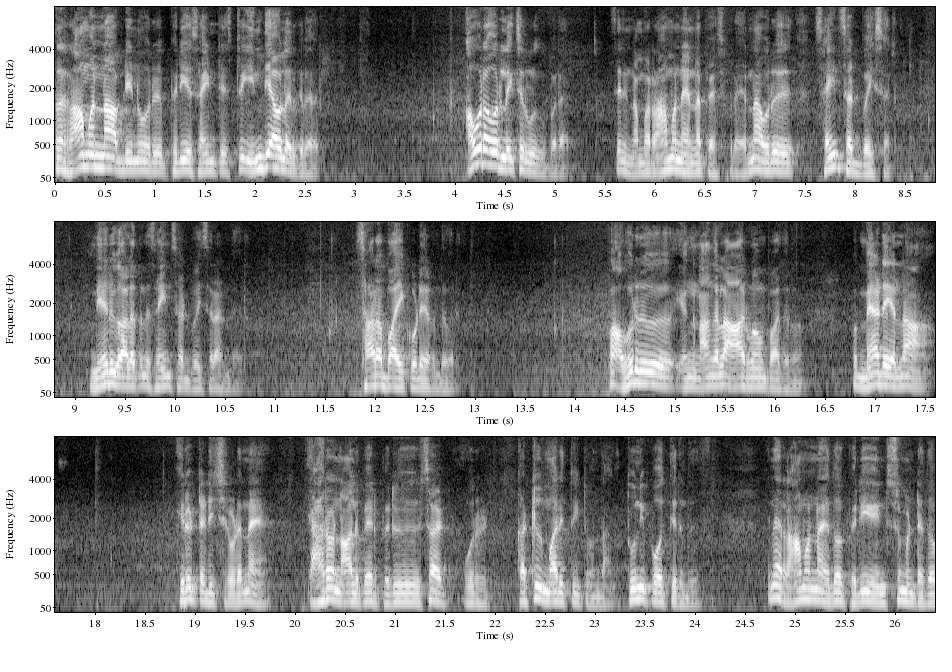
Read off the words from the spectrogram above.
ராமண்ணா அப்படின்னு ஒரு பெரிய சயின்டிஸ்ட்டு இந்தியாவில் இருக்கிறார் அவர் அவர் லெக்சர் கொடுக்க போகிறார் சரி நம்ம ராமன் என்ன பேச போகிறார் ஏன்னா அவர் சயின்ஸ் அட்வைசர் நேரு காலத்தில் சயின்ஸ் அட்வைசராக இருந்தார். சாராபாய் கூட இருந்தவர். இப்போ அவர் எங்கள் நாங்கள்லாம் ஆர்வமாக பார்த்துருக்கோம் இப்போ மேடையெல்லாம் இருட்டடிச்ச உடனே யாரோ நாலு பேர் பெருசாக ஒரு கட்டில் மாதிரி தூக்கிட்டு வந்தாங்க. துணி போத்தி இருந்தது. ஏன்னா ராமண்ணா ஏதோ பெரிய இன்ஸ்ட்ருமெண்ட் ஏதோ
